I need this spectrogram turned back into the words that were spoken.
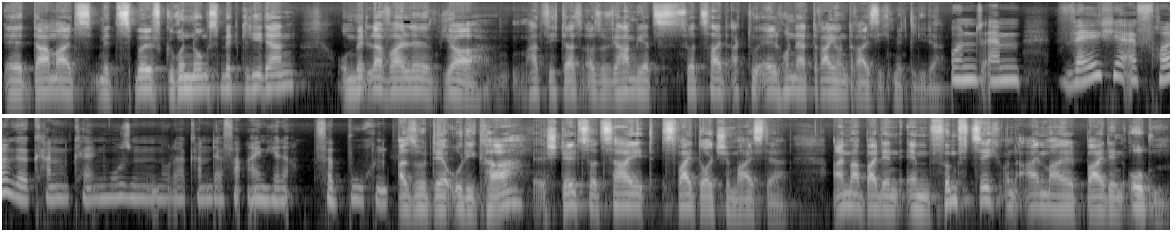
äh, damals mit zwölf Gründungsmitgliedern. Und mittlerweile, ja, hat sich das, also wir haben jetzt zurzeit aktuell 133 Mitglieder. Und ähm, welche Erfolge kann Kelnhusen oder kann der Verein hier verbuchen? Also der ODK stellt zurzeit zwei deutsche Meister. Einmal bei den M50 und einmal bei den Open.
